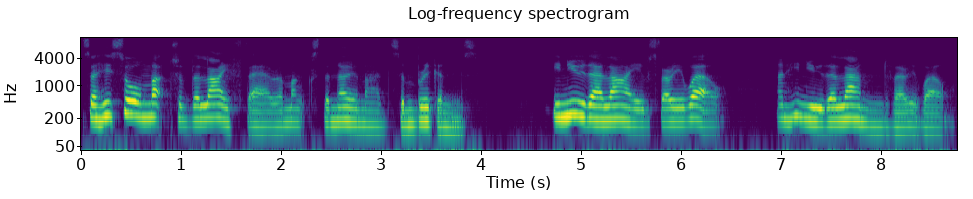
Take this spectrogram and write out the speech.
so he saw much of the life there amongst the nomads and brigands. He knew their lives very well, and he knew the land very well.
